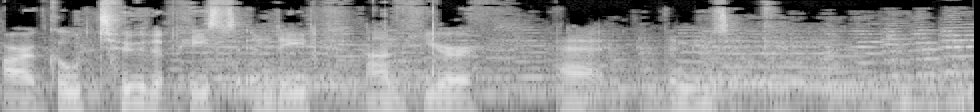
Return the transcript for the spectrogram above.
or go to the piece indeed and hear uh, the music.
